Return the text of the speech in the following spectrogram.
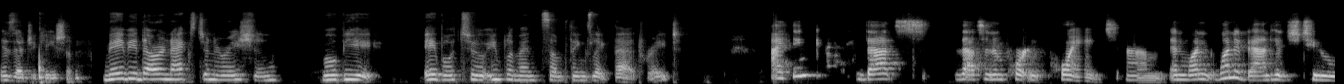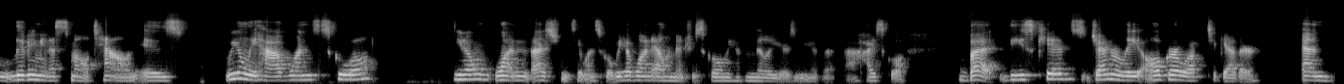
is education. Maybe our next generation will be able to implement some things like that right? I think that's that's an important point. Um, and one one advantage to living in a small town is we only have one school. You know, one I shouldn't say one school. We have one elementary school, and we have a middle years, and we have a, a high school. But these kids generally all grow up together, and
